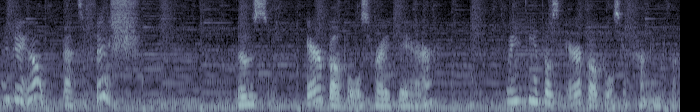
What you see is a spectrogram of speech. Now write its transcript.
They're doing, oh, that's a fish. Those air bubbles right there where do you think those air bubbles are coming from?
